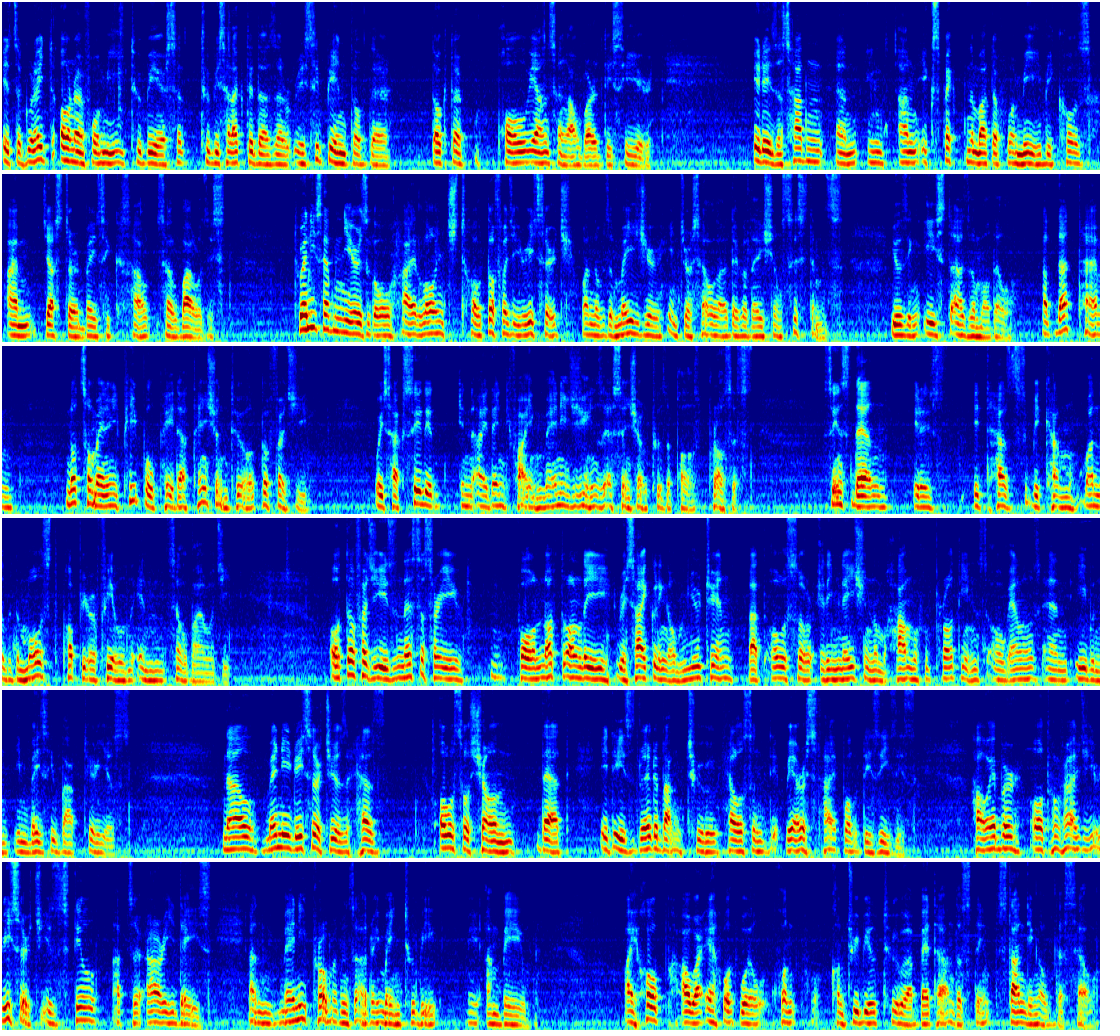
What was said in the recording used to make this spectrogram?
it's a great honor for me to be a, to be selected as a recipient of the Dr. Paul Janssen Award this year. It is a sudden and unexpected matter for me because I'm just a basic cell, cell biologist. 27 years ago, I launched autophagy research, one of the major intracellular degradation systems, using yeast as a model. At that time, not so many people paid attention to autophagy. We succeeded in identifying many genes essential to the process. Since then, it, is, it has become one of the most popular fields in cell biology. Autophagy is necessary for not only recycling of nutrients, but also elimination of harmful proteins, organelles, and even invasive bacteria. Now, many researchers have also shown that it is relevant to health and various types of diseases. However, autophagy research is still at the early days, and many problems remain to be unveiled. I hope our effort will con contribute to a better understanding of the cell.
